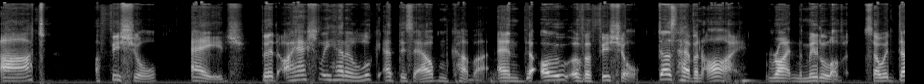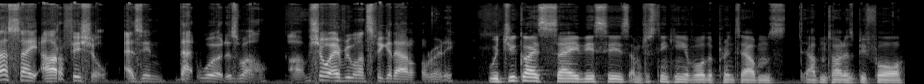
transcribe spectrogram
Art Official Age. But I actually had a look at this album cover, and the O of official does have an I right in the middle of it. So it does say artificial, as in that word as well. I'm sure everyone's figured out already. Would you guys say this is? I'm just thinking of all the Prince albums, album titles before.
